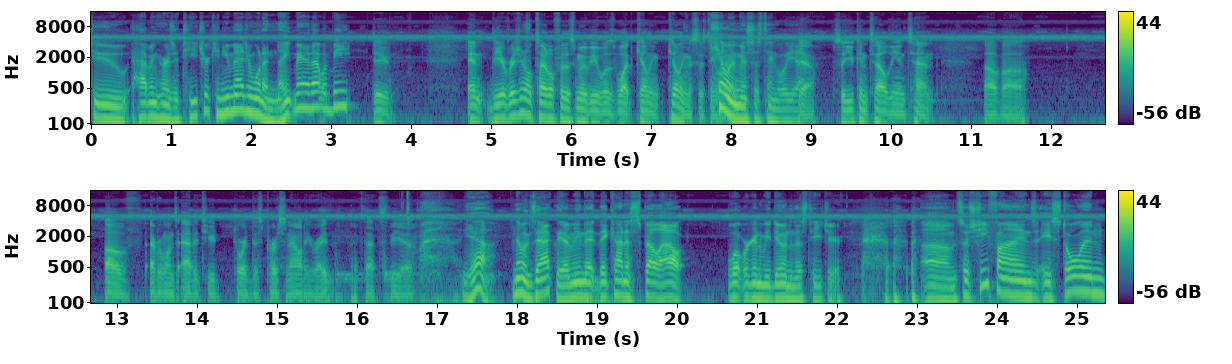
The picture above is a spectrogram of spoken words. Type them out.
to having her as a teacher, can you imagine what a nightmare that would be? Dude. And the original title for this movie was what? Killing Killing Mrs. Tingle. Killing right? Mrs. Tingle, yeah. Yeah. So you can tell the intent of uh of everyone's attitude toward this personality, right? If that's the uh Yeah. No, exactly. I mean, they, they kind of spell out what we're going to be doing to this teacher. um, so she finds a stolen.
